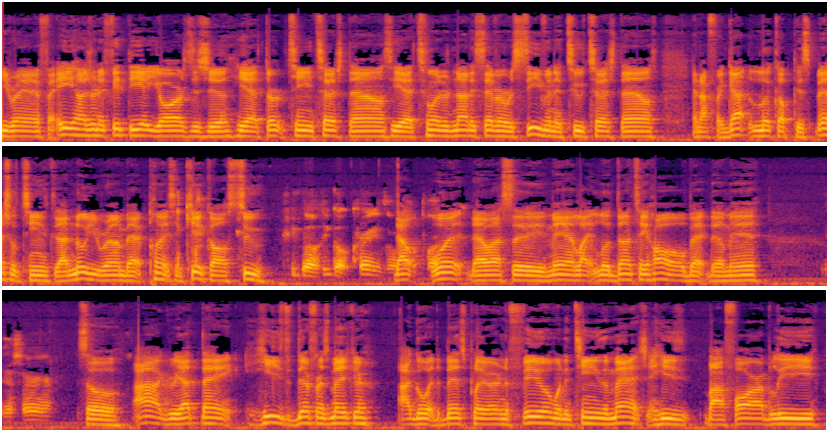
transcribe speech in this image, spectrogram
He ran for 858 yards this year. He had 13 touchdowns. He had 297 receiving and two touchdowns. And I forgot to look up his special teams because I know he run back punts and kickoffs too. He go he go crazy. On That that what that I say, man, like little Dante Hall back there, man. Yes, sir. So I agree. I think he's the difference maker. I go with the best player in the field when the team's a match, and he's by far, I believe,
